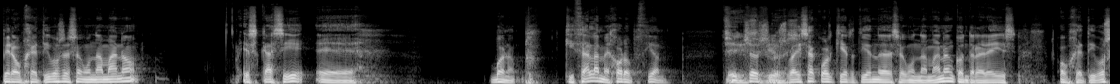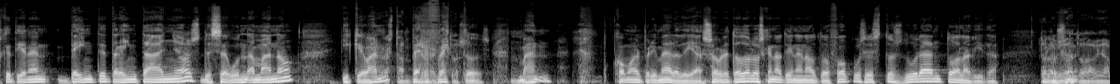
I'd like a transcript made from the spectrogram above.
Pero objetivos de segunda mano es casi, eh, bueno, quizá la mejor opción. De Sí, hecho, sí, si os vais a cualquier tienda de segunda mano, encontraréis objetivos que tienen 20, 30 años de segunda mano y que van Están perfectos. perfectos. Van como el primer día. Sobre todo los que no tienen autofocus, estos duran toda la vida. Toda la vida, un- todavía,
